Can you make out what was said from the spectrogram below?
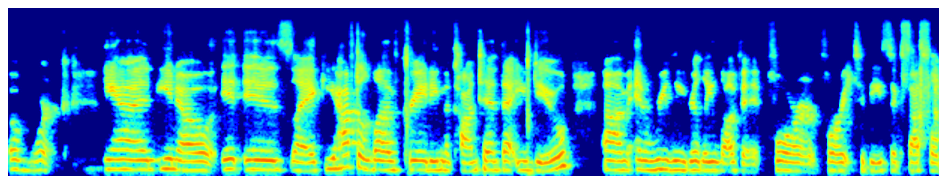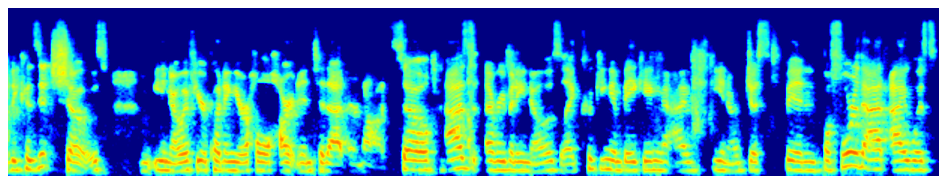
of work and you know it is like you have to love creating the content that you do um, and really really love it for for it to be successful because it shows you know if you're putting your whole heart into that or not. So as everybody knows like cooking and baking i've you know just been before that i was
